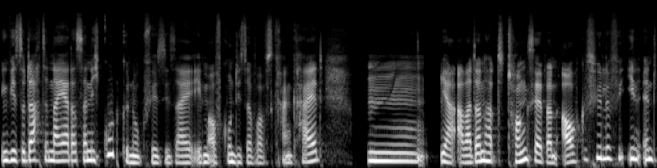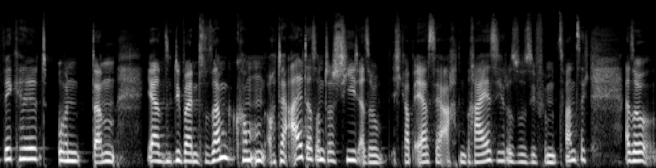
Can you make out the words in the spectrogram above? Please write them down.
irgendwie so dachte, naja, dass er nicht gut genug für sie sei, eben aufgrund dieser Wolfskrankheit. Mm, ja, aber dann hat Tonks ja dann auch Gefühle für ihn entwickelt und dann ja, sind die beiden zusammengekommen und auch der Altersunterschied, also ich glaube, er ist ja 38 oder so, sie 25. Also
